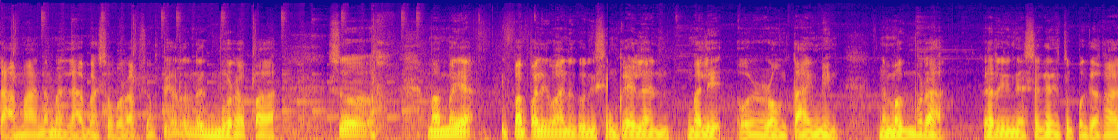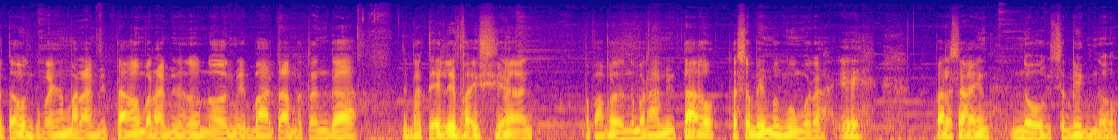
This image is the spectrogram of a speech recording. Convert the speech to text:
tama naman laban sa corruption pero nagmura pa. So, mamaya ipapaliwanag ko rin siya kung kailan mali or wrong timing na magmura. Pero yun nga, sa ganitong pagkakataon, kung kailan maraming tao, maraming nanonood, may bata, matanda, di ba, televised yan, mapapanood na maraming tao, tapos sabay magmumura, eh, para sa akin, no, it's a big no.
